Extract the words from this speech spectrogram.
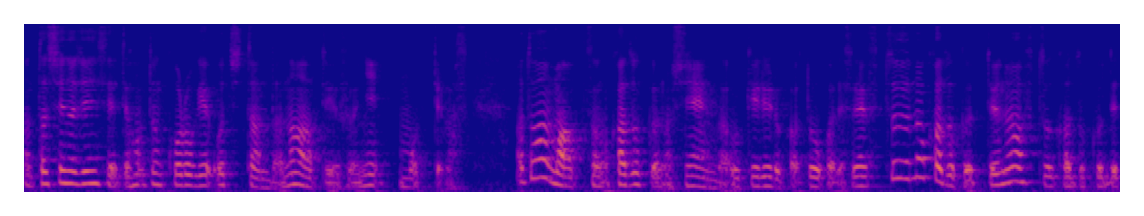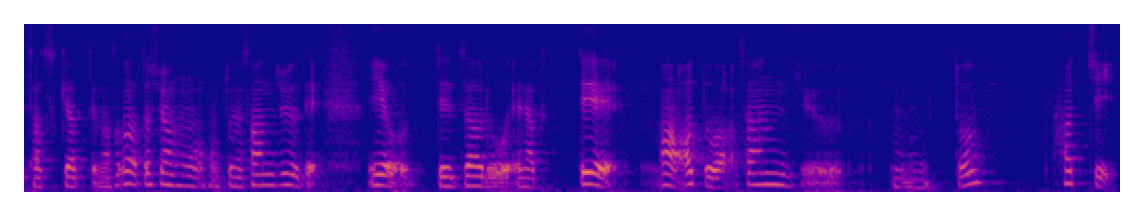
私の人生って本当に転げ落ちたんだなというふうに思ってます。あとはまあその家族の支援が受けれるかどうかですね。普通の家族っていうのは普通家族で助け合ってますが私はもう本当に30で家を出ざるを得なくて、まあ、あとは30うんと8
